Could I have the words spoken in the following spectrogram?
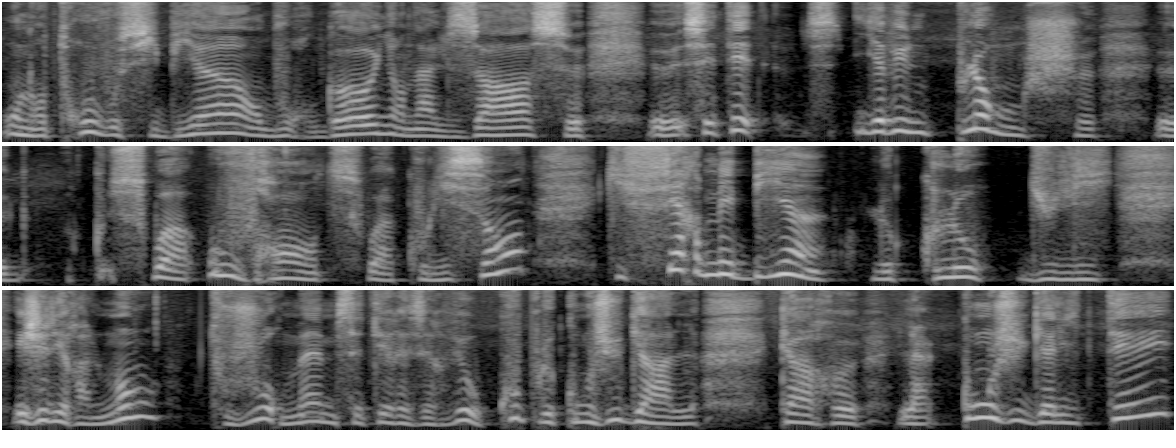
On en trouve aussi bien en Bourgogne, en Alsace. Euh, C'était, il y avait une planche. Soit ouvrante, soit coulissante, qui fermait bien le clos du lit. Et généralement, toujours même, c'était réservé au couple conjugal, car euh, la conjugalité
